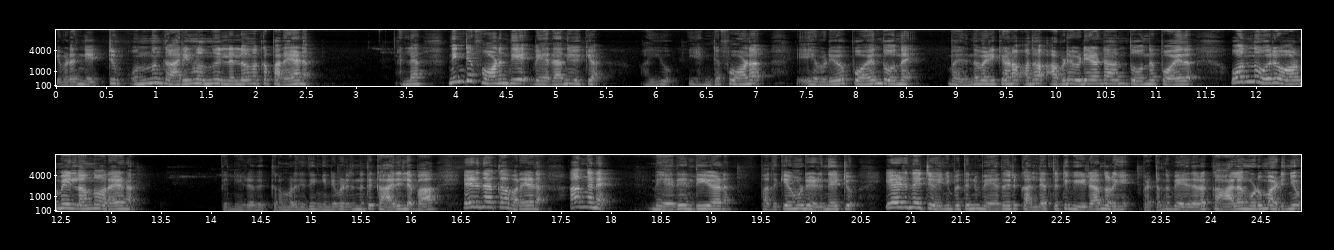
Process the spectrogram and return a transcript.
ഇവിടെ നെറ്റും ഒന്നും കാര്യങ്ങളൊന്നും ഇല്ലല്ലോ എന്നൊക്കെ പറയാണ്. അല്ല നിന്റെ ഫോൺ എന്തിയെ? വേദാന്ന് ചോദിക്കുക. അയ്യോ എന്റെ ഫോണ് എവിടെയോ പോയെന്ന് തോന്നേ വരുന്ന വഴിക്കാണോ? അതോ അവിടെ എവിടെയാണ്ടാന്ന് തോന്നുന്നത് പോയത്. ഒന്നും ഒരു ഓർമ്മയില്ലെന്ന് പറയണം. പിന്നീട് വിക്രം പറഞ്ഞത് ഇങ്ങനെ ഇവിടെ ഇരുന്നിട്ട് കാര്യമില്ല ബാ. എഴുന്നേക്കാ പറയണം. അങ്ങനെ വേദ എന്ത് ചെയ്യുകയാണ് പതുക്കെ അങ്ങോട്ട് എഴുന്നേറ്റു. എഴുന്നേറ്റ് കഴിഞ്ഞപ്പോഴത്തേനും വേദ ഒരു കല്ലെത്തിട്ട് വീഴാൻ തുടങ്ങി. പെട്ടെന്ന് വേദയുടെ കാലം കൂടെ മടിഞ്ഞു.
